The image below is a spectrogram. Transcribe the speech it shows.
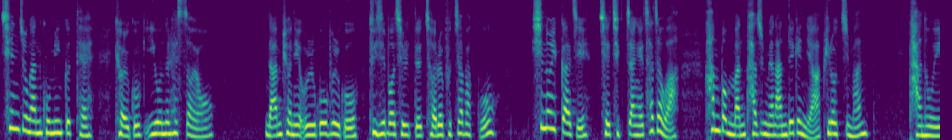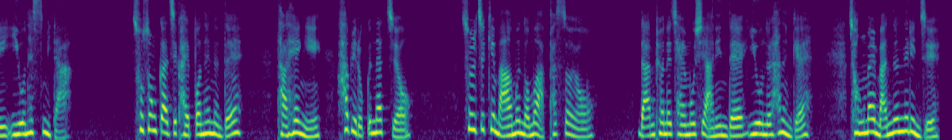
신중한 고민 끝에 결국 이혼을 했어요. 남편이 울고불고 뒤집어질 듯 저를 붙잡았고 신우이까지 제 직장에 찾아와 한 번만 봐주면 안 되겠냐 빌었지만 단호히 이혼했습니다. 소송까지 갈 뻔했는데 다행히 합의로 끝났지요. 솔직히 마음은 너무 아팠어요. 남편의 잘못이 아닌데 이혼을 하는 게 정말 맞는 일인지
